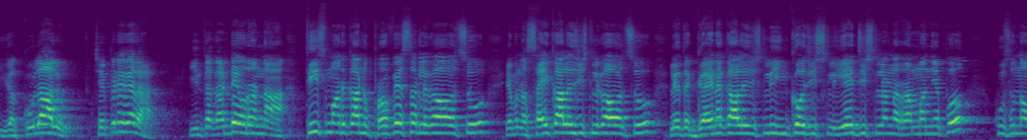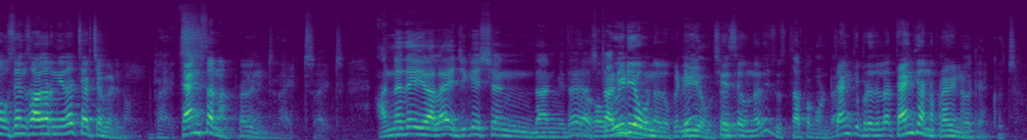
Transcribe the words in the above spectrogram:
ఇక కులాలు. చెప్పిన కదా? ఇంతకంటే ఎవరన్నా తీసి మార్కాను ప్రొఫెసర్లు కావచ్చు ఏమన్నా సైకాలజిస్టులు కావచ్చు లేదా గైనకాలజిస్టులు ఇంకోజిస్టులు ఏ జిస్టులు అన్న రమ్మని చెప్పు. కూర్చుందాం హుసేన్ సాగర్ మీద చర్చ పెడదాం. Right. థ్యాంక్స్ అన్న ప్రవీణ్. రైట్ రైట్ అన్నదే ఇవాళ ఎడ్యుకేషన్ దాని మీద ఒక వీడియో ఉన్నది ఒకటి వీడియో. చేసే ఉన్నది చూస్తాం. తప్పకుండా. థ్యాంక్ యూ ప్రజల. థ్యాంక్ యూ అన్న ప్రవీణ్. ఓకే కూర్చో.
